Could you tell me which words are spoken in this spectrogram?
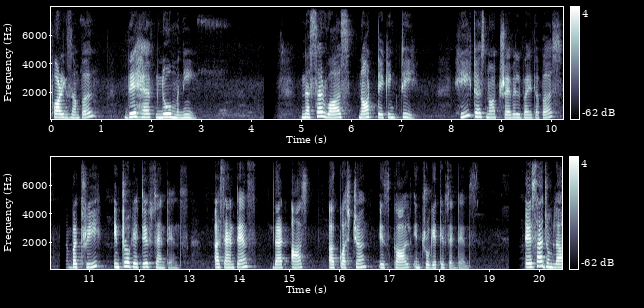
For example they have no money Nasir was not taking tea he does not travel by the bus number three interrogative sentence a sentence that ask a question is called interrogative sentence ऐसा जुमला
